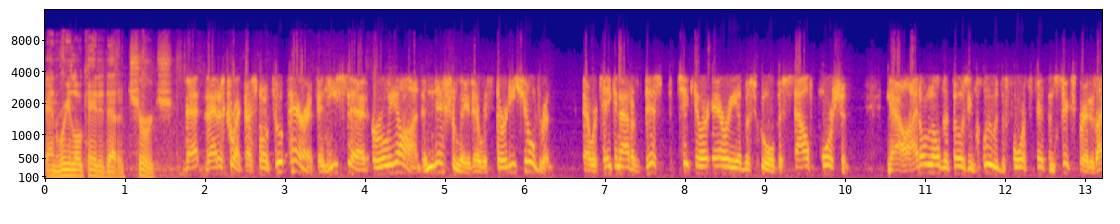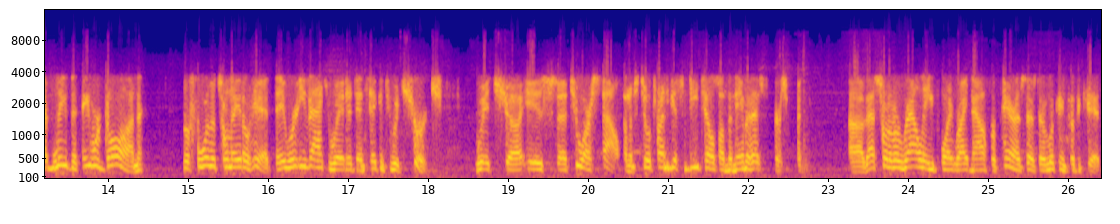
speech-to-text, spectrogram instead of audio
and relocated at a church. That that is correct. I spoke to a parent, and he said early on, initially, there were 30 children that were taken out of this particular area of the school, the south portion. Now, I don't know that those include the fourth, fifth, and sixth graders. I believe that they were gone before the tornado hit. They were evacuated and taken to a church which uh, is uh, to our south. And I'm still trying to get some details on the name of that church. But uh, that's sort of a rallying point right now for parents as they're looking for the kid.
